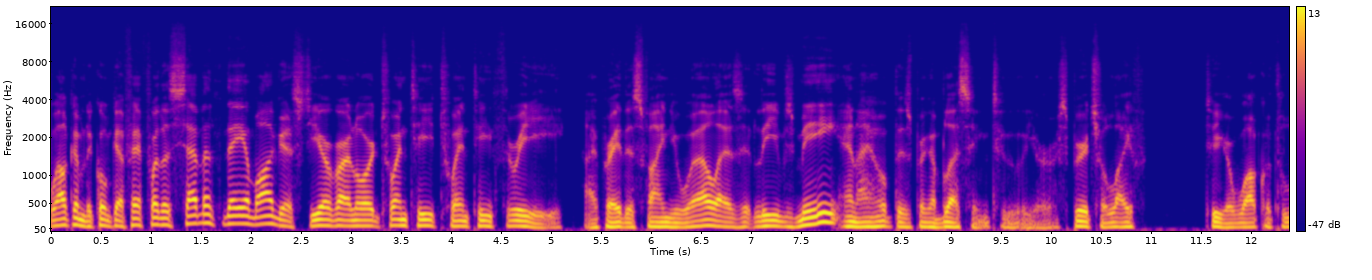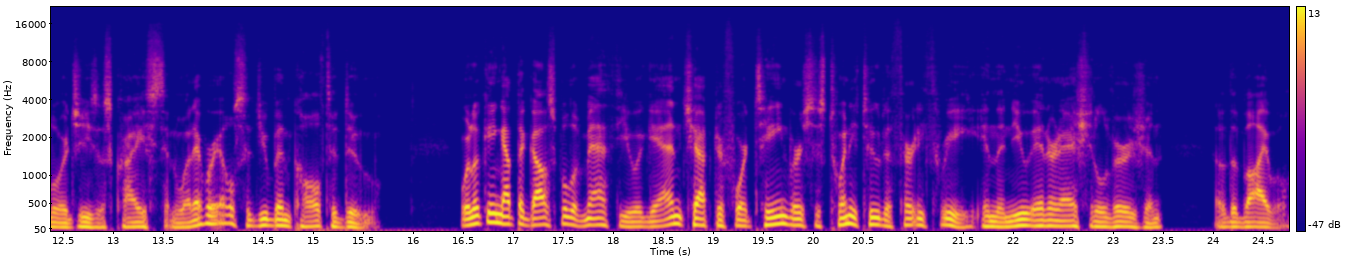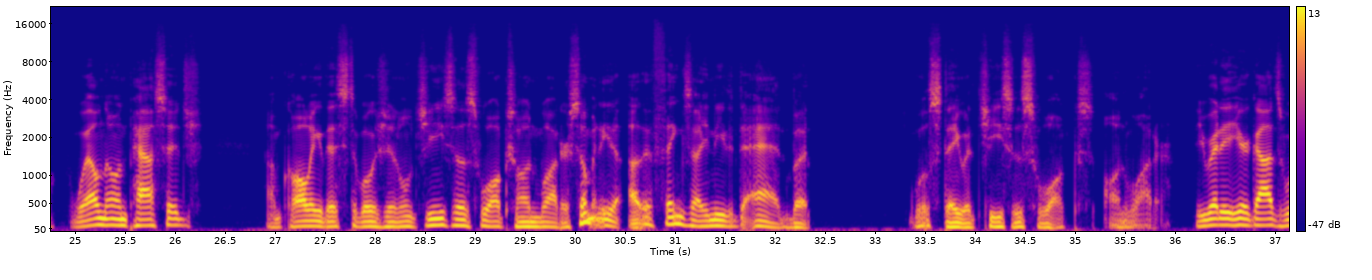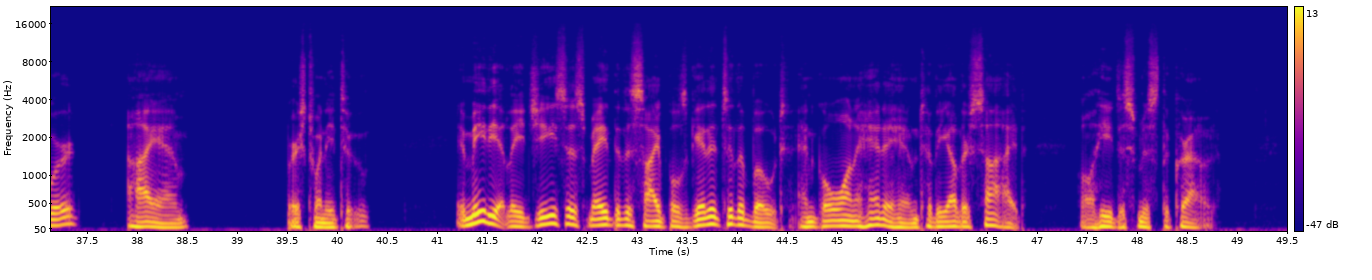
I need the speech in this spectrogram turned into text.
Welcome to Con Cafe for the seventh day of August, year of our Lord 2023. I pray this find you well as it leaves me, and I hope this bring a blessing to your spiritual life, to your walk with the Lord Jesus Christ, and whatever else that you've been called to do. We're looking at the Gospel of Matthew again, chapter 14, verses 22 to 33 in the New International Version of the Bible. Well known passage I'm calling this devotional Jesus Walks on Water. So many other things I needed to add, but we'll stay with Jesus Walks on Water. You ready to hear God's word? I am. Verse 22. Immediately Jesus made the disciples get into the boat and go on ahead of him to the other side while he dismissed the crowd.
